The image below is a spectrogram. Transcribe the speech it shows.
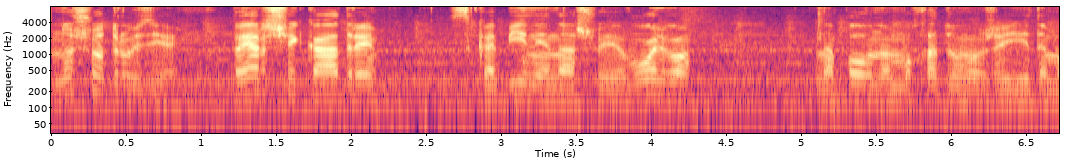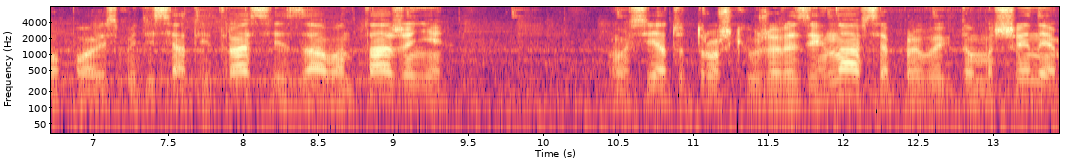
Ну що, друзі, перші кадри з кабіни нашої Volvo. На повному ходу ми вже їдемо по 80-й трасі, завантажені. Ось я тут трошки вже розігнався, привик до машини.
